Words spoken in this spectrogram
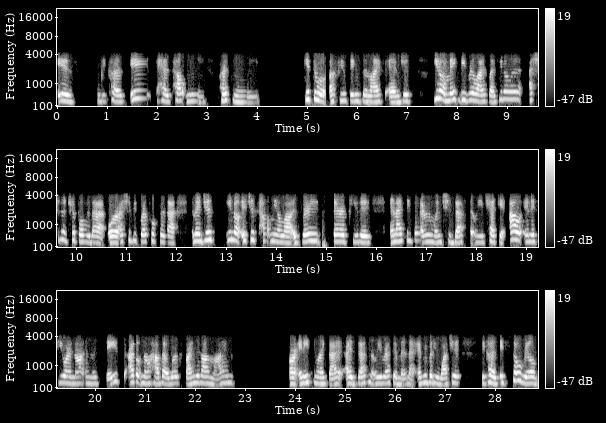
is because it has helped me personally get through a few things in life and just you know make me realize like you know what i shouldn't trip over that or i should be grateful for that and then just you know it just helped me a lot it's very therapeutic and I think that everyone should definitely check it out. And if you are not in the States, I don't know how that works. Find it online or anything like that. I definitely recommend that everybody watch it because it's so real.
